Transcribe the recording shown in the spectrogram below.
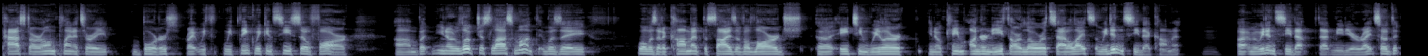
past our own planetary borders right we, th- we think we can see so far um, but you know look just last month it was a what was it a comet the size of a large 18 uh, wheeler you know came underneath our low earth satellites and we didn't see that comet. Mm. i mean we didn't see that that meteor right? So that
